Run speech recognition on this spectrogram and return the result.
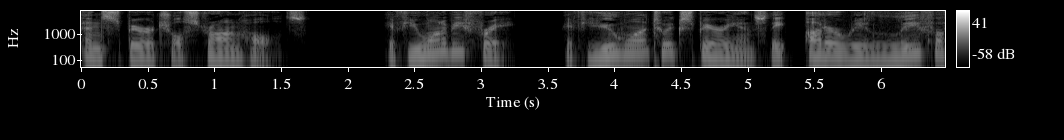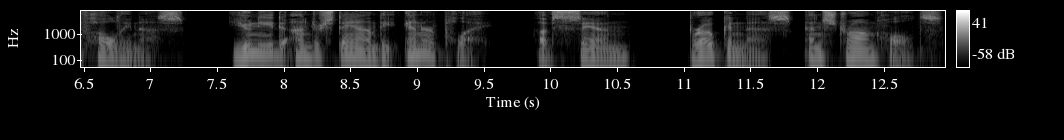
and spiritual strongholds. If you want to be free, if you want to experience the utter relief of holiness, you need to understand the interplay of sin, brokenness, and strongholds.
